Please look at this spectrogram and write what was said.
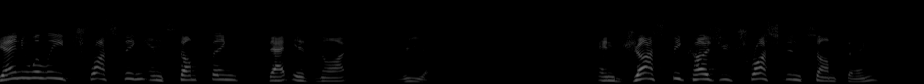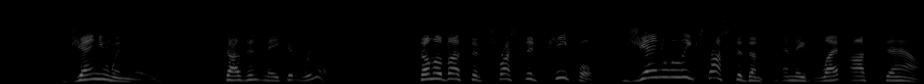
genuinely trusting in something that is not real. And just because you trust in something genuinely doesn't make it real. Some of us have trusted people, genuinely trusted them, and they've let us down.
